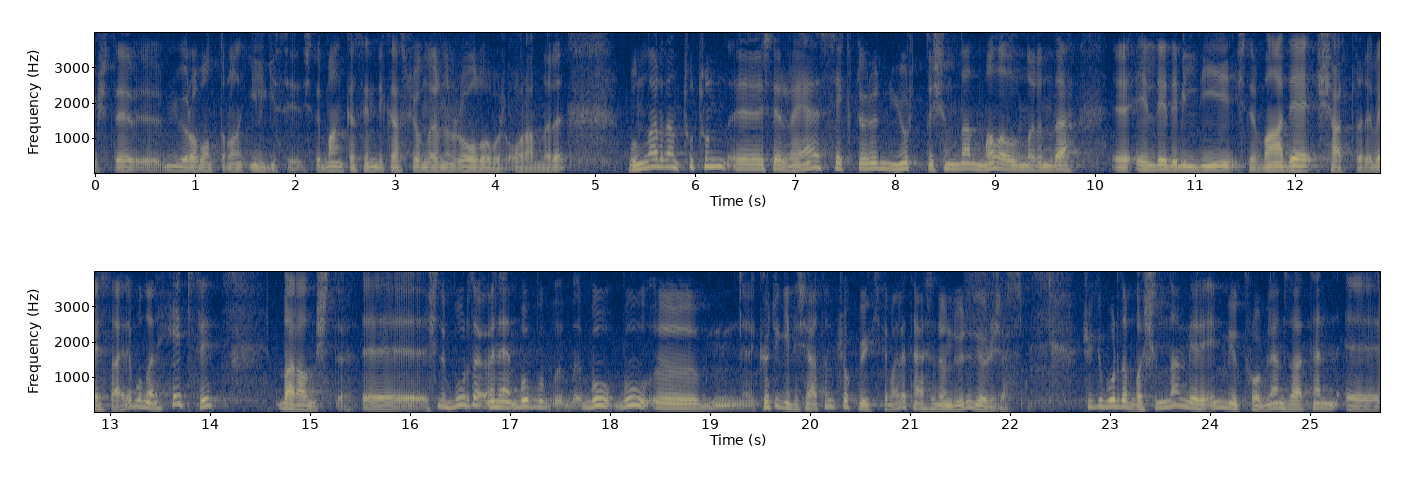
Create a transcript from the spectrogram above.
işte e, Eurobond'dan olan ilgisi, işte banka sendikasyonlarının rollover oranları. Bunlardan tutun e, işte reel sektörün yurt dışından mal alımlarında elde edebildiği işte vade şartları vesaire bunların hepsi daralmıştı. Şimdi burada önem bu bu bu bu kötü gidişatın çok büyük ihtimalle tersi döndüğünü göreceğiz. Çünkü burada başından beri en büyük problem zaten e,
